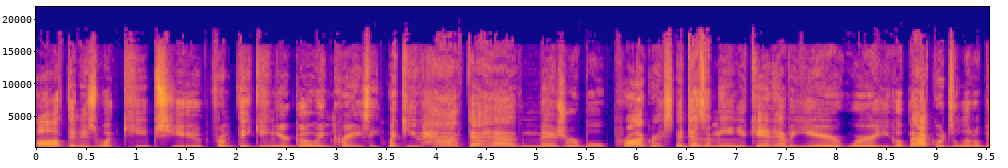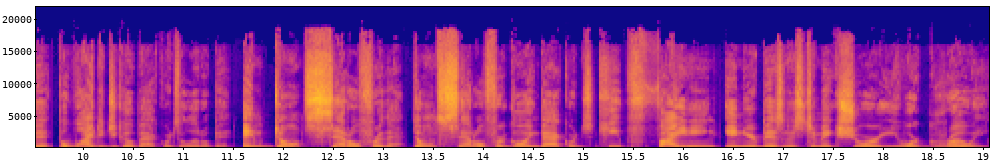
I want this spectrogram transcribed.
often is what keeps you from thinking you're going crazy. Like you have to have measurable progress. That doesn't mean you can't have a year where you go backwards a little bit, but why did you go backwards a little bit? And don't settle for that. Don't don't settle for going backwards. Keep fighting in your business to make sure you are growing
